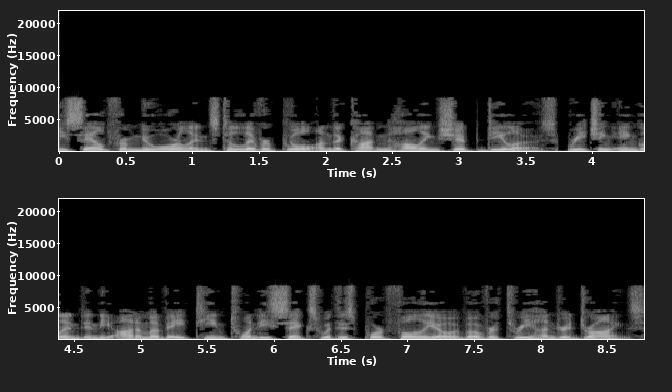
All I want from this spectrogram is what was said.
He sailed from New Orleans to Liverpool on the cotton hauling ship Delos, reaching England in the autumn of 1826 with his portfolio of over 300 drawings.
